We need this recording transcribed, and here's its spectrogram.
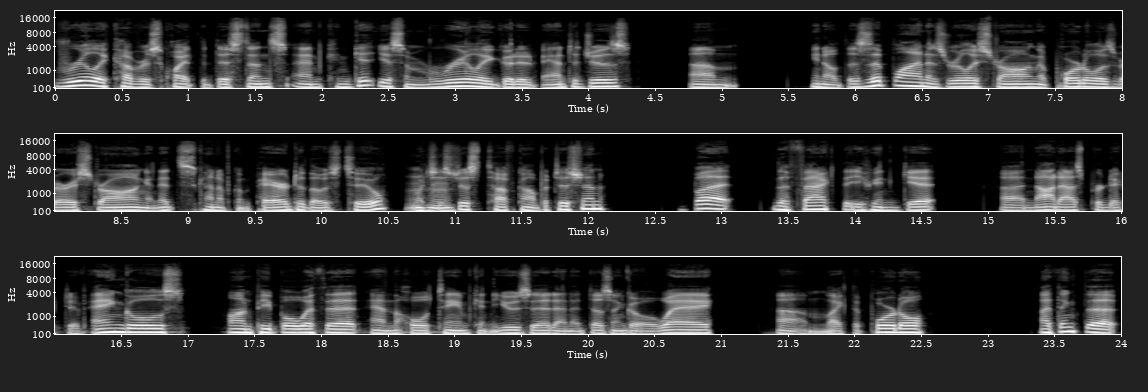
really covers quite the distance and can get you some really good advantages. Um, you know, the zip line is really strong, the portal is very strong, and it's kind of compared to those 2 which is just tough competition. But the fact that you can get uh, not as predictive angles on people with it, and the whole team can use it and it doesn't go away, um, like the portal, I think that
